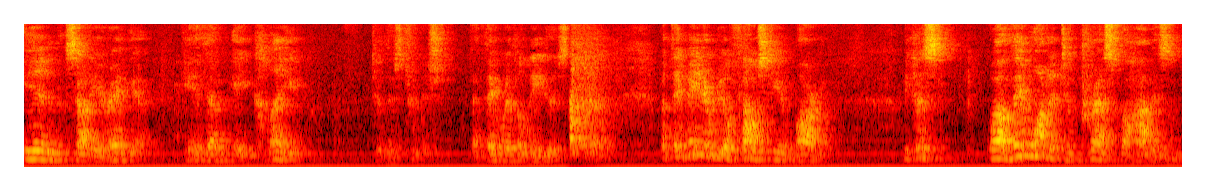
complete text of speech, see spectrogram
in Saudi Arabia gave them a claim to this tradition, that they were the leaders. But they made a real Faustian bargain because while they wanted to press Wahhabism,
